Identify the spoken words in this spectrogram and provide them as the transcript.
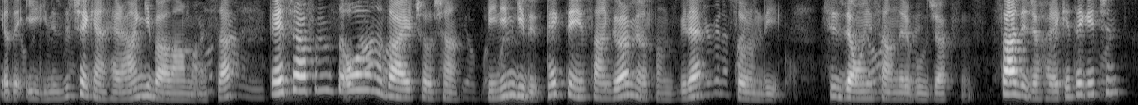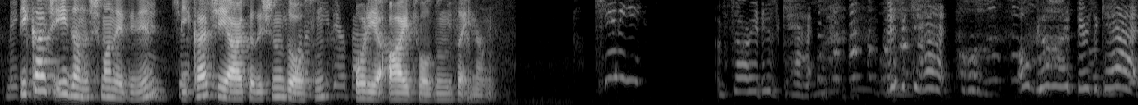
ya da ilginizi çeken herhangi bir alan varsa ve etrafınızda o alana dair çalışan benim gibi pek de insan görmüyorsanız bile sorun değil. Siz de o insanları bulacaksınız. Sadece harekete geçin, birkaç iyi danışman edinin, birkaç iyi arkadaşınız olsun, oraya ait olduğunuza inanın. There's a cat. Oh God, there's a cat.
